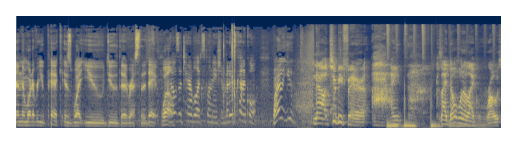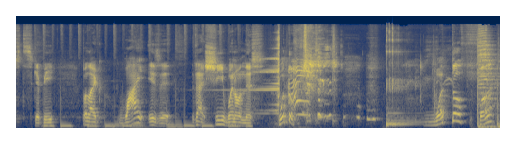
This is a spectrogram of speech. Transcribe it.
And then whatever you pick is what you do the rest of the day. Well, that was a terrible explanation, but it was kind of cool. why don't you? Now, to be fair, I, because I don't want to like roast Skippy, but like, why is it that she went on this. What the? what the fuck?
